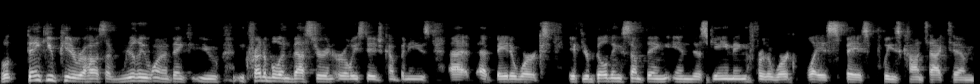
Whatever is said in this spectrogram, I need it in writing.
Well, thank you, Peter Rojas. I really want to thank you, incredible investor early stage companies at, at BetaWorks. If you're building something in this gaming for the workplace space, please contact him.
